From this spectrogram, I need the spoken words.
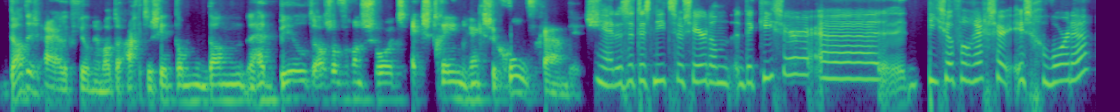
dat is eigenlijk veel meer wat erachter zit dan, dan het beeld alsof er een soort extreemrechtse golf gaande is. Ja, dus het is niet zozeer dan de kiezer uh, die zoveel rechtser is geworden,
